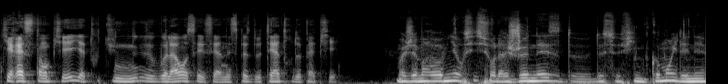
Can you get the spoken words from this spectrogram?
qui reste en pied. Il y a toute une. Voilà, c'est un espèce de théâtre de papier. Moi, j'aimerais revenir aussi sur la genèse de, de ce film. Comment il est né?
